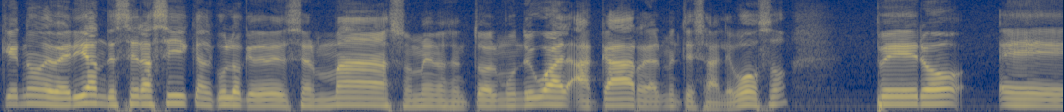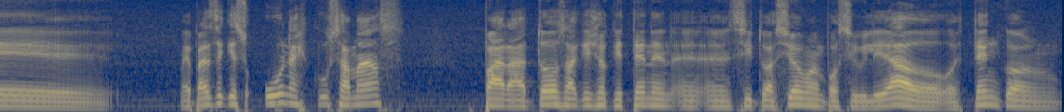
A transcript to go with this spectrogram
que no deberían de ser así, calculo que debe ser más o menos en todo el mundo igual, acá realmente es alevoso, pero eh, me parece que es una excusa más para todos aquellos que estén en, situación o en posibilidad o, estén con,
